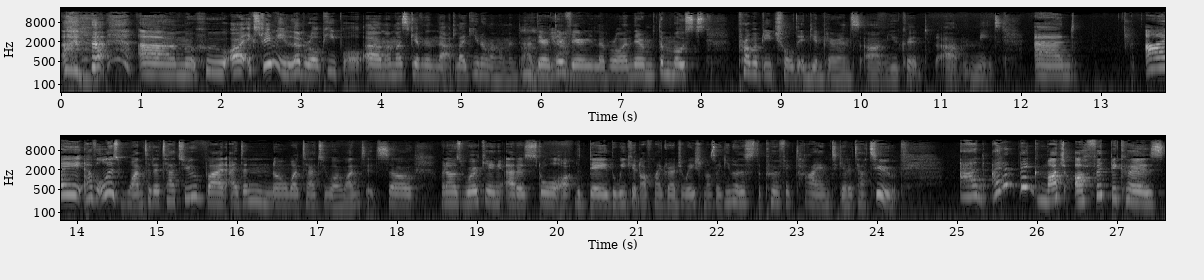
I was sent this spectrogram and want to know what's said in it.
um who are extremely liberal people um i must give them that like you know my mom and dad Mm, they're they're very liberal and they're the most probably chilled indian parents um you could um meet. And I have always wanted a tattoo, but I didn't know what tattoo I wanted. So when I was working at a store uh, the day, the weekend of my graduation, I was like, you know, this is the perfect time to get a tattoo. And I didn't think much of it because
